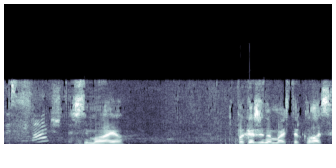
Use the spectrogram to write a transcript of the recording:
Ты снимаешь что ли? снимаю. Покажи нам мастер-класс.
